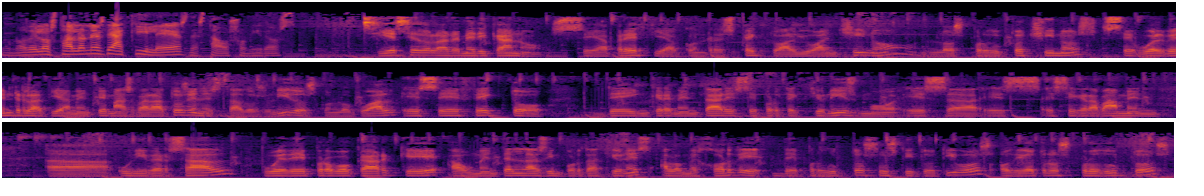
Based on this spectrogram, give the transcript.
uno de los talones de Aquiles de Estados Unidos. Si ese dólar americano se aprecia con respecto al yuan chino, los productos chinos se vuelven relativamente más baratos en Estados Unidos, con lo cual ese efecto de incrementar ese proteccionismo, ese gravamen uh, universal puede provocar que aumenten las importaciones a lo mejor de productos sustitutivos o de otros productos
